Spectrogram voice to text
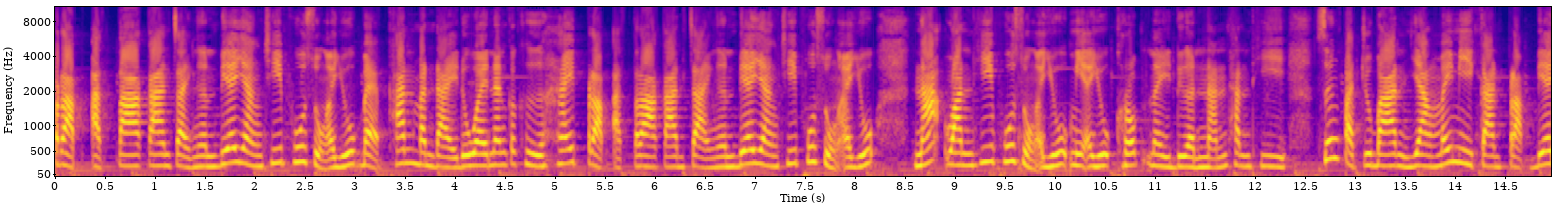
ปรับอัตราการจ่ายเงินเบี้ยยังชีพผู้สูงอายุแบบขั้นบันไดด้วย นั่นก็คือให้ปรับอัตราการจ่ายเงินเบี้ยยังชีพผู้สูงอายุ ณวันที่ผู้สูงอายุมีอายุครบในเดือนนั้นทันที ซึ่งปัจจุบันยังไม่มีการปรับเบี้ย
